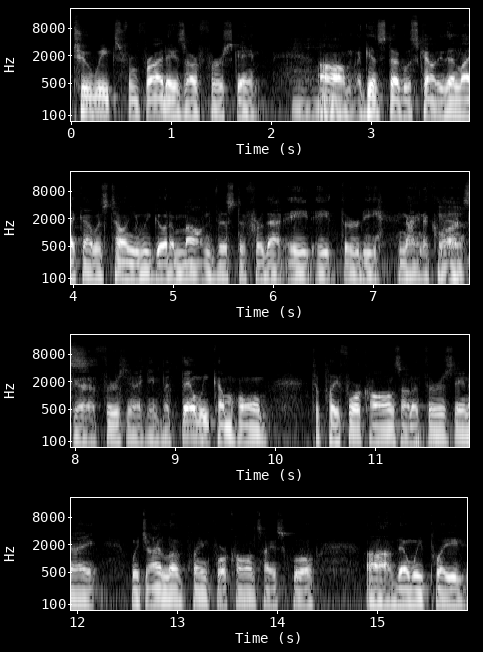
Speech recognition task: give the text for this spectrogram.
two weeks from Friday is our first game Mm-hmm. um, against Douglas County. Then, like I was telling you, we go to Mountain Vista for that 8, 8:30, 9 o'clock Yes. uh, Thursday night game. But then we come home to play Fort Collins on a Thursday night, which I love playing Fort Collins High School. Uh, then we play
